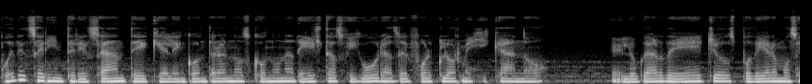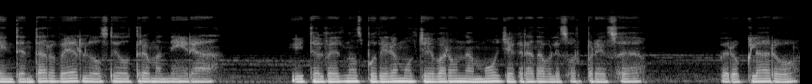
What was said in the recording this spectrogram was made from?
Puede ser interesante que al encontrarnos con una de estas figuras del folclore mexicano, en lugar de ellos pudiéramos intentar verlos de otra manera y tal vez nos pudiéramos llevar una muy agradable sorpresa. Pero claro,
